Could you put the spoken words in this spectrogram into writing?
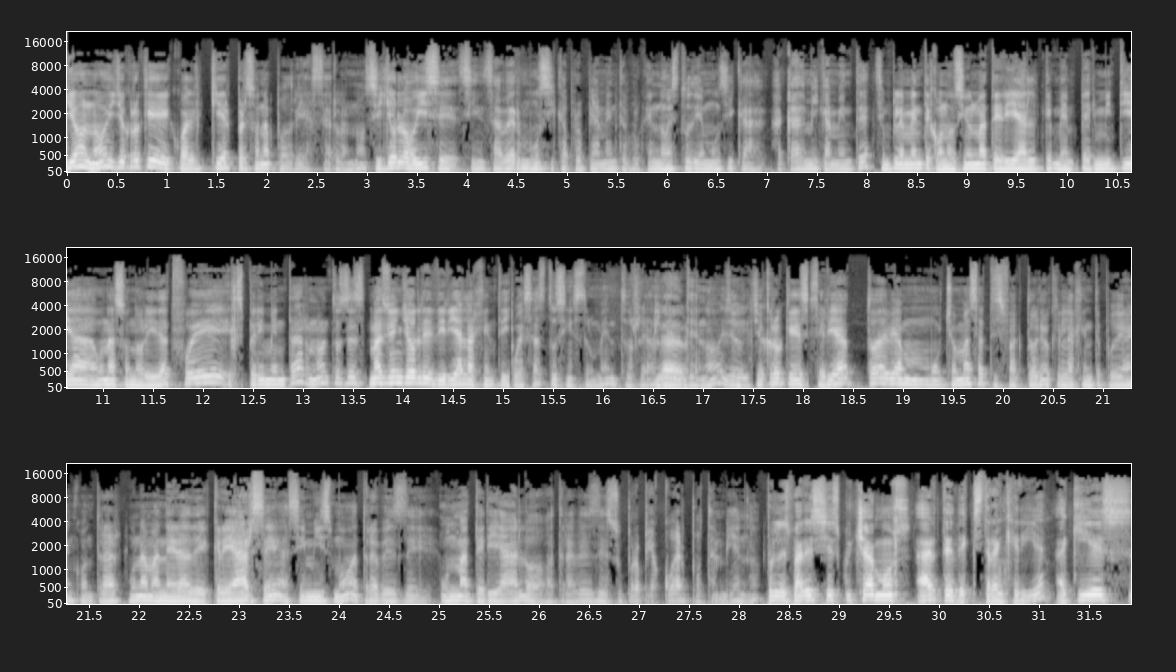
yo, ¿no? Y yo creo que cualquier persona podría hacerlo, ¿no? Si yo lo hice sin saber música propiamente, porque no estudié música académicamente, simplemente conocí un material que me permitía una sonoridad, fue experimentar, ¿no? Entonces, más bien yo le diría a la gente, pues haz tus instrumentos realmente, ¿no? Yo, yo creo que sería todavía mucho más satisfactorio que la gente pudiera encontrar una manera de crearse a sí mismo a través de un material o a través de su propio cuerpo también, ¿no? Pues les parece si escuchamos a arte de extranjería. Aquí es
